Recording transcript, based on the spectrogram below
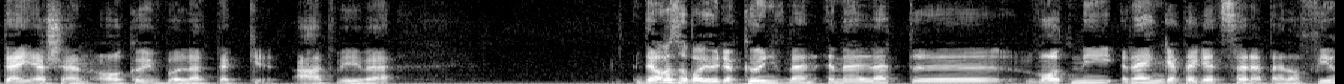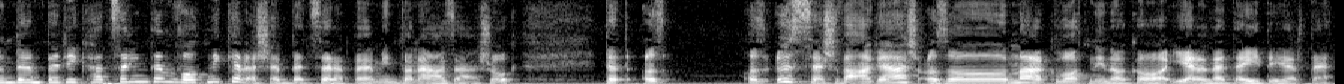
teljesen a könyvből lettek átvéve, de az a baj, hogy a könyvben emellett uh, Vatni rengeteget szerepel, a filmben pedig hát szerintem Vatni kevesebbet szerepel, mint a názások. Tehát az, az összes vágás az a Mark Vatninak a jeleneteit érte.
